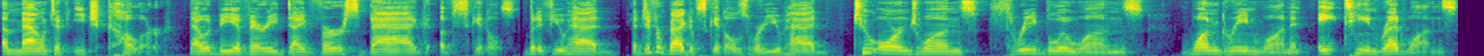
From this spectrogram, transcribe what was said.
amount of each color. That would be a very diverse bag of Skittles. But if you had a different bag of Skittles where you had two orange ones, three blue ones, one green one, and 18 red ones,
